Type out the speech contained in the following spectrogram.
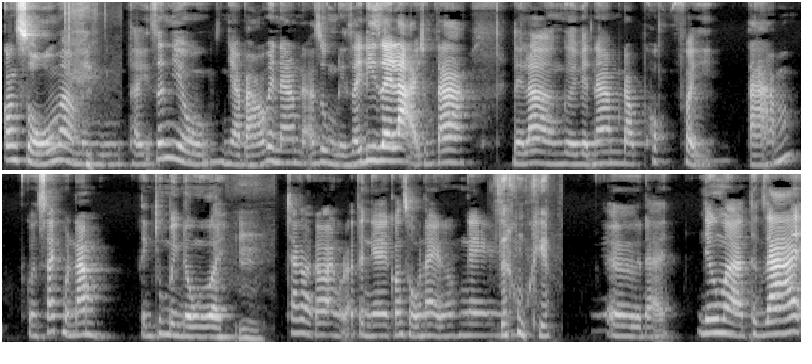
con số mà mình thấy rất nhiều nhà báo Việt Nam đã dùng để dây đi dây lại chúng ta. Đấy là người Việt Nam đọc 0,8 cuốn sách một năm tính trung bình đầu người. Ừ. chắc là các bạn cũng đã từng nghe con số này không nghe rất khủng khiếp. Ừ đấy. Nhưng mà thực ra ấy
